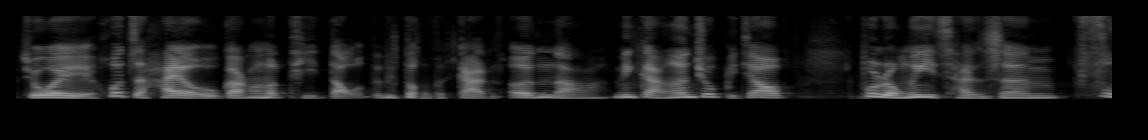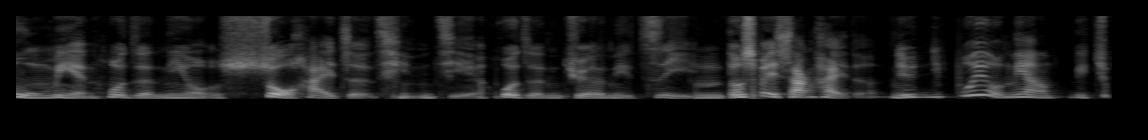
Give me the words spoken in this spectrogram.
就会或者还有我刚刚提到的，你懂得感恩呐、啊，你感恩就比较不容易产生负面，或者你有受害者情节，或者你觉得你自己嗯都是被伤害的，你你不会有那样，你就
